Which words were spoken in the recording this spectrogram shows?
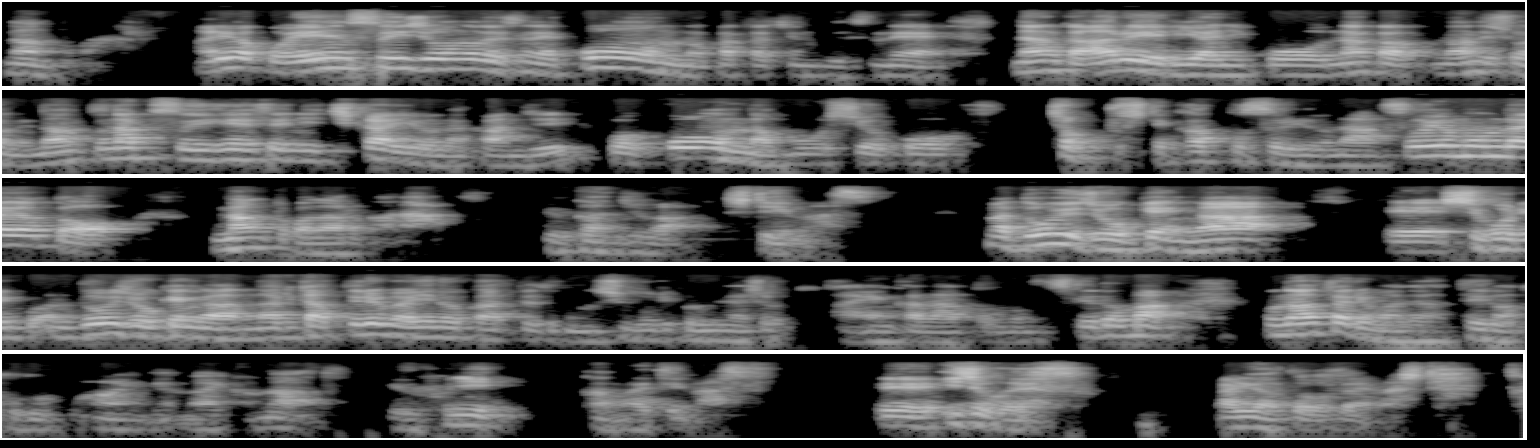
なんとか。あるいはこう円錐状のですね、コーンの形のですね、なんかあるエリアにこう、なんか、なんでしょうね、なんとなく水平線に近いような感じ、こうコーンな帽子をこう、チョップしてカットするような、そういう問題だと、なんとかなるかなという感じはしています。まあ、どういう条件が、えー、絞り、どういう条件が成り立っていればいいのかっていうところの絞り込みはちょっと大変かなと思うんですけど、まあ、このあたりまでは手が届く範囲ではないかなというふうに考えています。えー、以上です。ありがとうございました。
